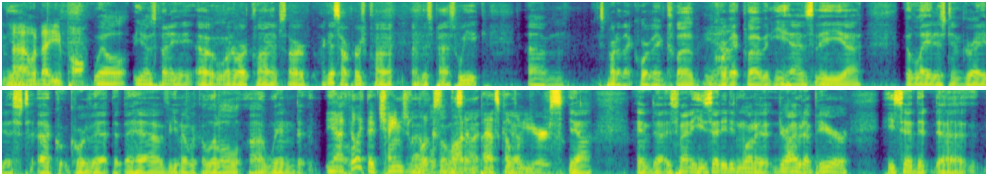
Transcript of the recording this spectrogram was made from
Yeah. Uh, what about you, Paul? Well, you know, it's funny. Uh, one of our clients, our I guess our first client uh, this past week, um, he's part of that Corvette club, Yeah. Corvette club, and he has the uh, the latest and greatest uh, Corvette that they have. You know, with the little uh, wind. Yeah, I feel like they've changed looks a on the lot in the past couple Yeah. years. Yeah, and uh, it's funny. He said he didn't want to drive it up here. He said that. Uh,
